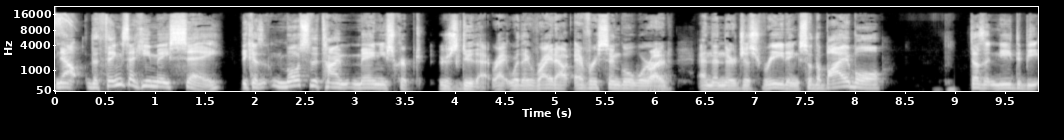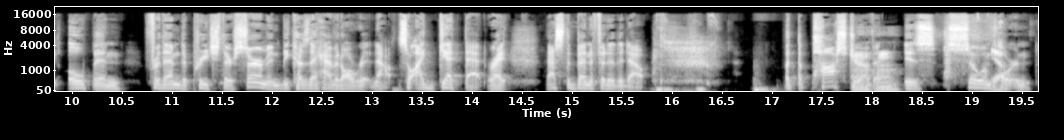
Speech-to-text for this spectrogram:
Now, the things that he may say, because most of the time manuscripters do that, right? Where they write out every single word Right. and then they're just reading. So the Bible doesn't need to be open for them to preach their sermon because they have it all written out. So I get that, right? That's the benefit of the doubt. But the posture of it Mhm. is so important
